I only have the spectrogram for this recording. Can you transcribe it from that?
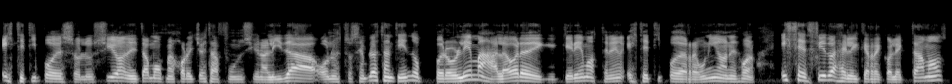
este tipo de solución, necesitamos, mejor dicho, esta funcionalidad, o nuestros empleados están teniendo problemas a la hora de que queremos tener este tipo de reuniones. Bueno, ese feedback es el que recolectamos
